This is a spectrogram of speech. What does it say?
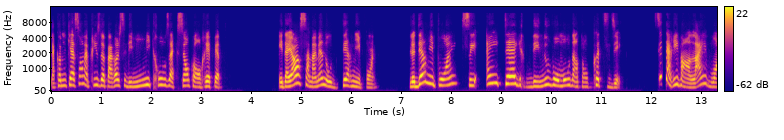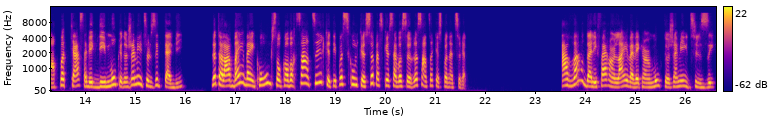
La communication, la prise de parole, c'est des micro-actions qu'on répète. Et d'ailleurs, ça m'amène au dernier point. Le dernier point, c'est intègre des nouveaux mots dans ton quotidien. Si tu arrives en live ou en podcast avec des mots que tu n'as jamais utilisés de ta vie, là, tu as l'air bien, bien cool, sauf qu'on va ressentir que tu n'es pas si cool que ça parce que ça va se ressentir que c'est pas naturel. Avant d'aller faire un live avec un mot que tu n'as jamais utilisé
